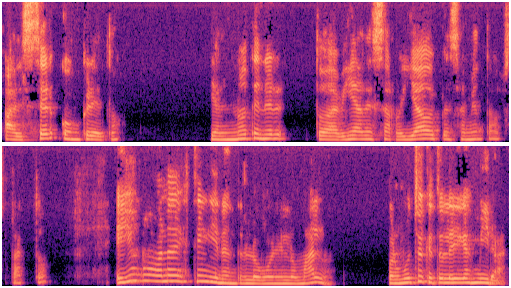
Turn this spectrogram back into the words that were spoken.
al ser concretos y al no tener todavía desarrollado el pensamiento abstracto, ellos no van a distinguir entre lo bueno y lo malo. Por mucho que tú le digas, mira,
